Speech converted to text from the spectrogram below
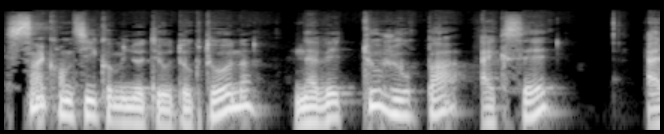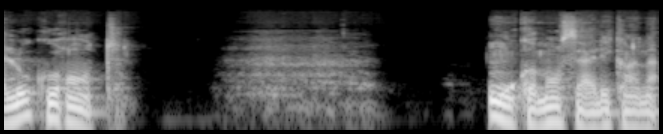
56 communautés autochtones n'avaient toujours pas accès à l'eau courante. On commence à aller quand même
